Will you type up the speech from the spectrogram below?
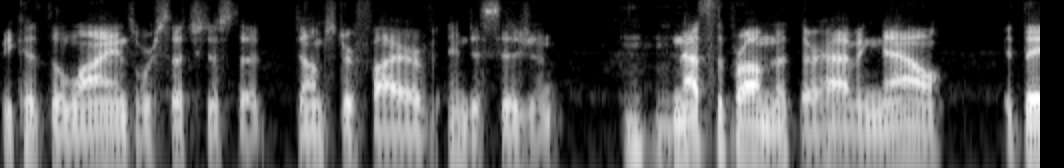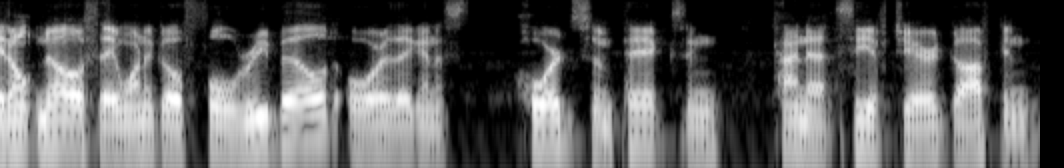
because the Lions were such just a dumpster fire of indecision. Mhm. And that's the problem that they're having now. They don't know if they want to go full rebuild or they're going to hoard some picks and kind of see if Jared Goff can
